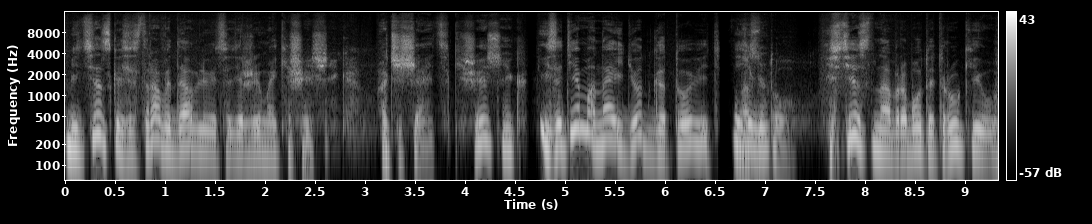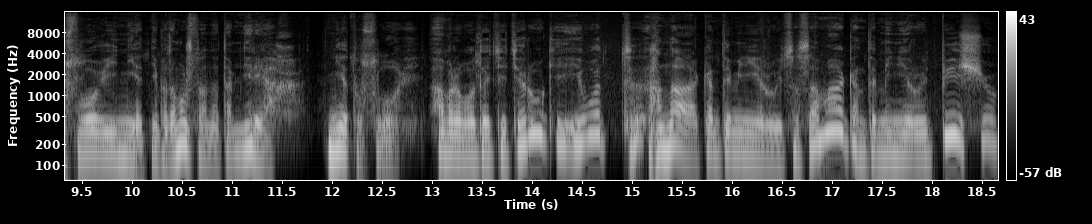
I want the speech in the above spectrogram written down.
Медицинская сестра выдавливает содержимое кишечника очищается кишечник, и затем она идет готовить Еду. на стол. Естественно, обработать руки условий нет, не потому что она там неряха, нет условий. Обработать эти руки, и вот она контаминируется сама, контаминирует пищу,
